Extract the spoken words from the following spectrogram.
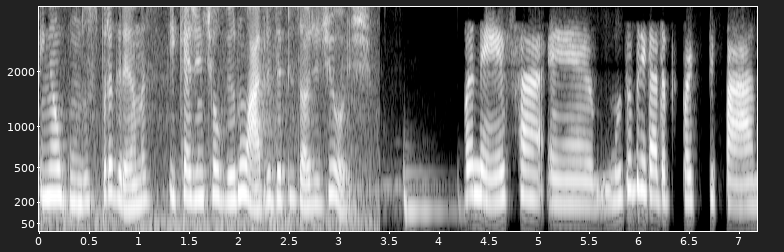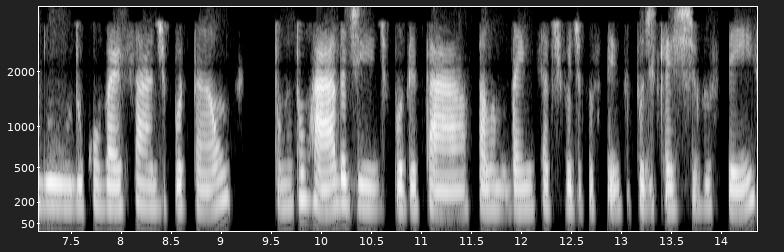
em algum dos programas e que a gente ouviu no abre do episódio de hoje. Vanessa, é, muito obrigada por participar do, do Conversa de Portão. Estou muito honrada de, de poder estar tá falando da iniciativa de vocês, do podcast de vocês.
